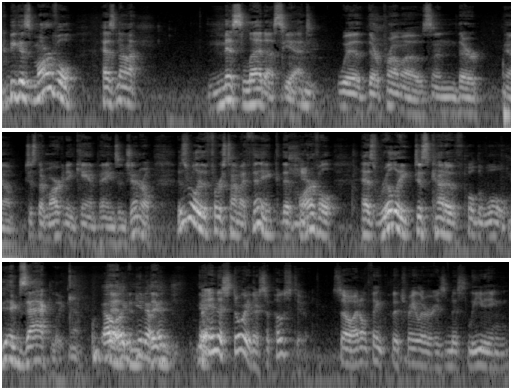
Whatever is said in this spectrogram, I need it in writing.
because Marvel has not misled us yet Mm-hmm. with their promos and their you know just their marketing campaigns in general. This is really the first time I think that Yeah. Marvel has really just kind of Pulled the wool. exactly. Oh, And- you know, they- and, But in the story, they're supposed to. So I don't think the trailer is misleading.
